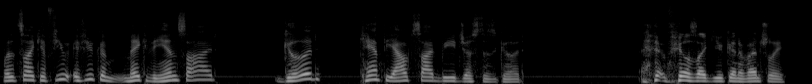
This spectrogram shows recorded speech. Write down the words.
But it's like if you if you can make the inside good, can't the outside be just as good? It feels like you can eventually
